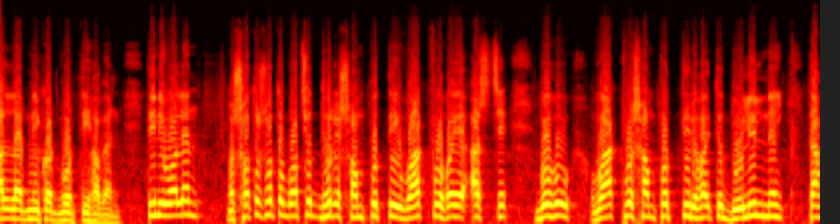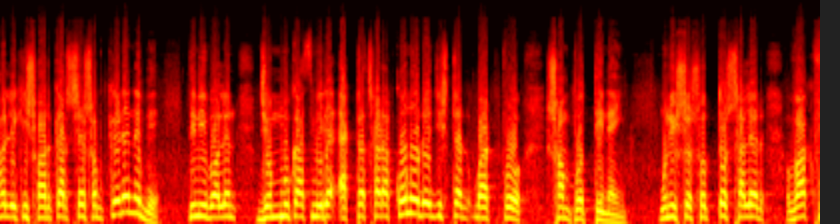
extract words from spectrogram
আল্লাহর নিকটবর্তী হবেন। তিনি বলেন, শত শত বছর ধরে সম্পত্তি ওয়াকফ হয়ে আসছে, বহু ওয়াকফ সম্পত্তির হয়তো দলিল নেই, তাহলে কি সরকার সেসব কেড়ে নেবে? তিনি বলেন, জম্মু কাশ্মীরে একটা ছাড়া কোনো রেজিস্টার্ড ওয়াকফ সম্পত্তি নেই। উনিশশো সত্তর সালের ওয়াকফ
